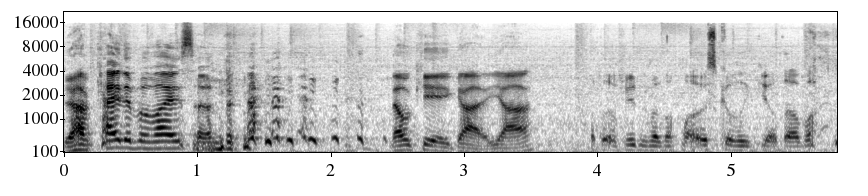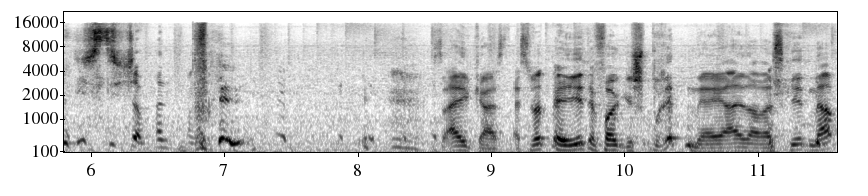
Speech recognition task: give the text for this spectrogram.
Ihr habt keine Beweise. Na okay, egal, ja. hat er auf jeden Fall nochmal auskorrigiert, aber ist nicht am Anfang. Das Altgast. Es wird mir jede Folge spritten, ey, Alter. Was geht denn ab?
